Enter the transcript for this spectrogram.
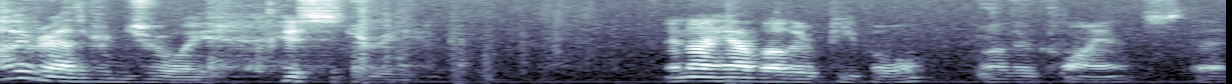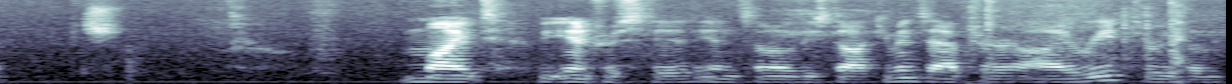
I rather enjoy history. And I have other people, other clients that might be interested in some of these documents after I read through them.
